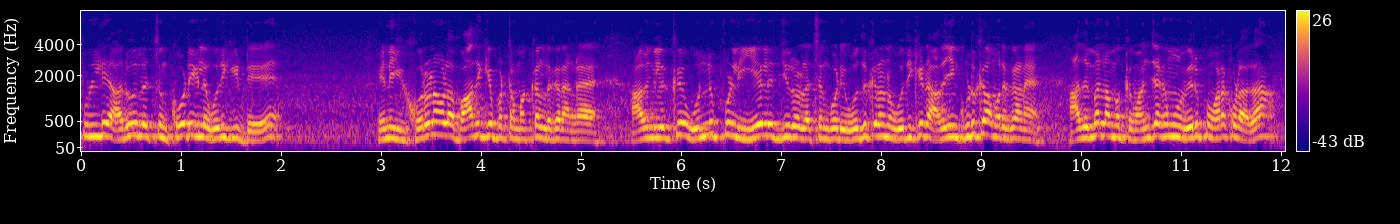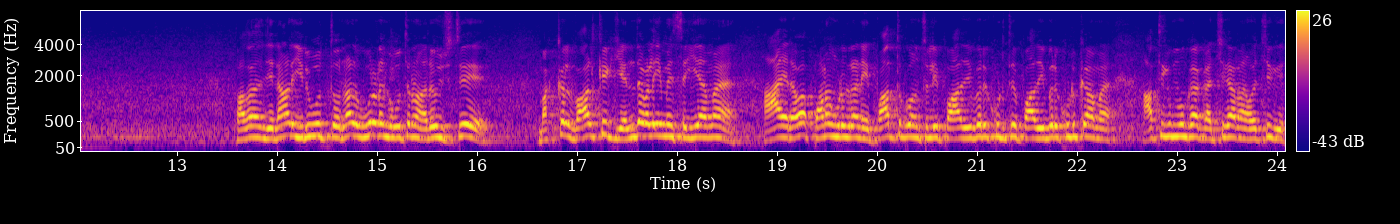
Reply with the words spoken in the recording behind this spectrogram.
புள்ளி அறுபது லட்சம் கோடிகளை ஒதுக்கிட்டு இன்றைக்கி கொரோனாவில் பாதிக்கப்பட்ட மக்கள் இருக்கிறாங்க. அவங்களுக்கு ஒன்று புள்ளி ஏழு ஜீரோ லட்சம் கோடி ஒதுக்குறேன்னு ஒதுக்கிட்டு அதையும் கொடுக்காம இருக்கிறானே. அதுமாதிரி நமக்கு வஞ்சகமும் வெறுப்பும் வரக்கூடாதா? பதினஞ்சு நாள் இருபத்தொரு நாள் ஊரடங்கு உத்தரவு அறிவிச்சிட்டு மக்கள் வாழ்க்கைக்கு எந்த வேலையுமே செய்யாமல் ஆயிரம் ரூபாய் பணம் கொடுக்குறேன் நீ பார்த்துக்கோன்னு சொல்லி பாதி பேர் கொடுத்து பாதி பேர் கொடுக்காம அதிமுக கட்சிக்காரனை வச்சு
